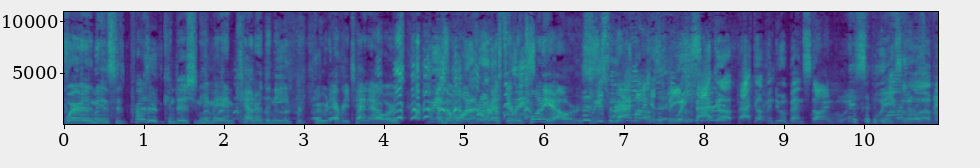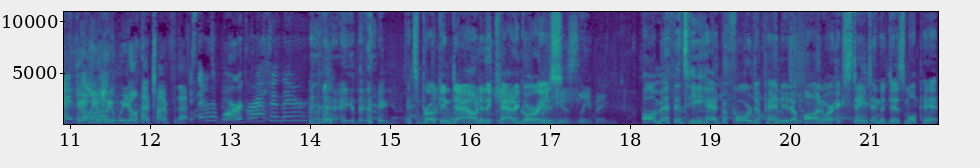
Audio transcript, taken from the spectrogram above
whereas in his present condition, he may encounter the need for food every 10 hours and the want for rest every 20 hours. Please back up. Wait, back up, back up, and do a Ben Stein voice, please. For the love of know. We, we, we don't have time for that. Is there a bar graph in there? It's broken down into categories. When he is sleeping. All methods he had before depended upon were extinct in the dismal pit.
